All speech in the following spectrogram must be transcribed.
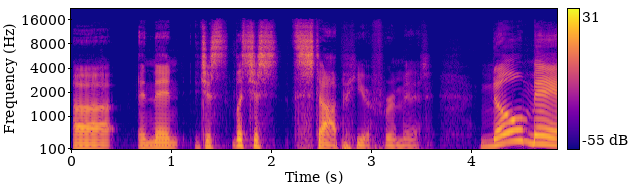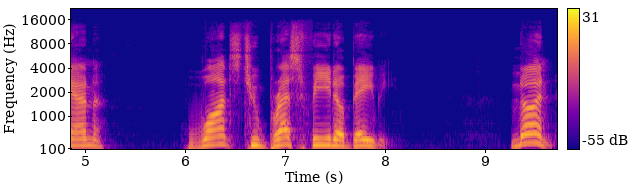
Uh, and then just let's just stop here for a minute. No man wants to breastfeed a baby. None.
